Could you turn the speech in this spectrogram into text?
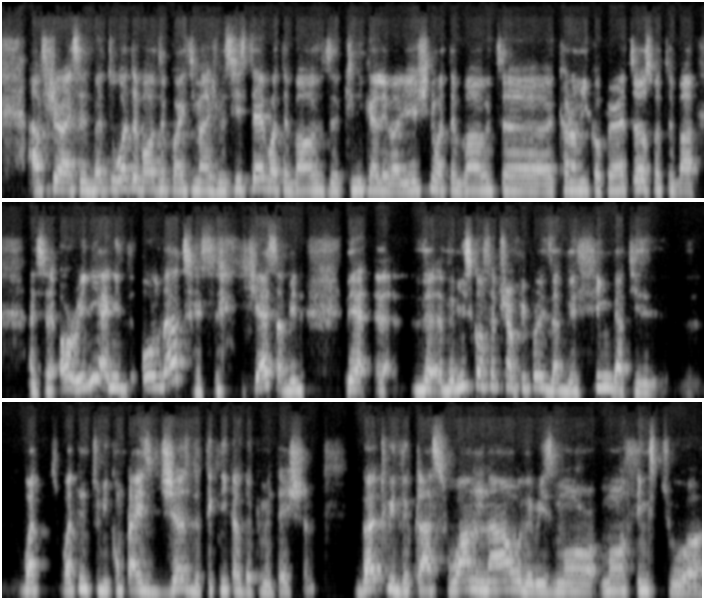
after I said, "But what about the quality management system? What about the clinical evaluation? What about uh, economic operators? What about?" I say, "Oh, really? I need all that?" I say, "Yes." I mean, the, the the misconception of people is that they think that is what what needs to be complied is just the technical documentation. But with the class one now, there is more more things to uh,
